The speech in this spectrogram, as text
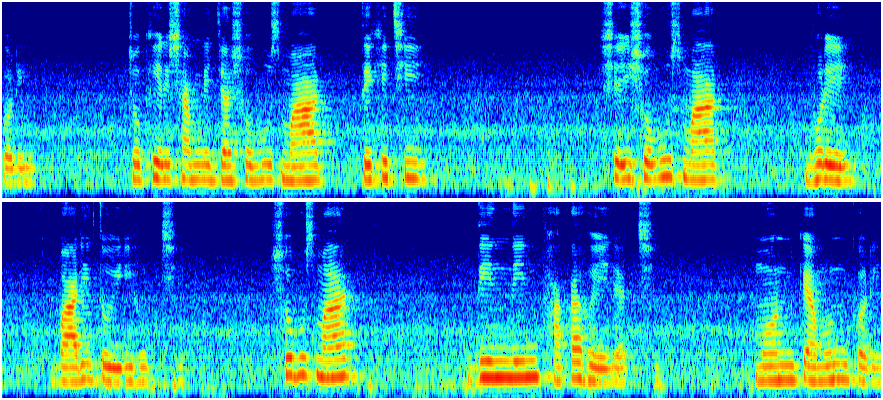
করে? চোখের সামনে যা সবুজ মাঠ দেখেছি, সেই সবুজ মাঠ ভরে বাড়ি তৈরি হচ্ছে। সবুজ মাঠ দিন দিন ফাঁকা হয়ে যাচ্ছে। মন কেমন করে?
